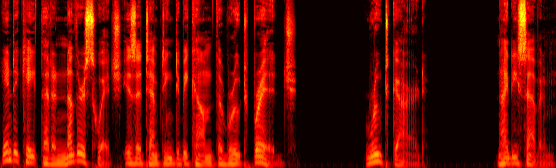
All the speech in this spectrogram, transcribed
indicate that another switch is attempting to become the root bridge? Root Guard. 97.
